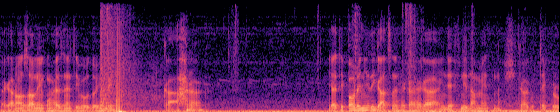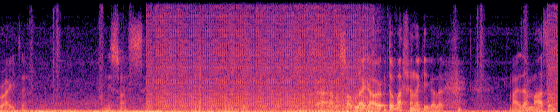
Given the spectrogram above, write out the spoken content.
Pegaram umas aulinhas com Resident Evil 2 Remake. Caraca. E aí tem pra orelhinha de gato, né? Recarregar indefinidamente, né? Chicago Tape Writer. Munição é 100. Sobe legal. É o que eu tô baixando aqui, galera. Mas é massa, mano.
